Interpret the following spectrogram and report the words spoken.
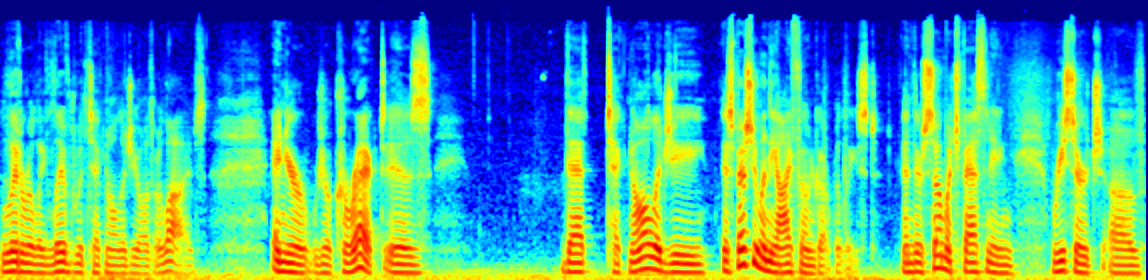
literally lived with technology all their lives. And you're you're correct is that technology, especially when the iPhone got released, and there's so much fascinating research of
